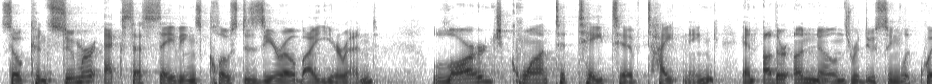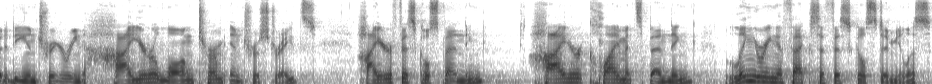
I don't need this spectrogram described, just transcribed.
So consumer excess savings close to zero by year end, large quantitative tightening and other unknowns reducing liquidity and triggering higher long term interest rates, higher fiscal spending, higher climate spending, lingering effects of fiscal stimulus,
